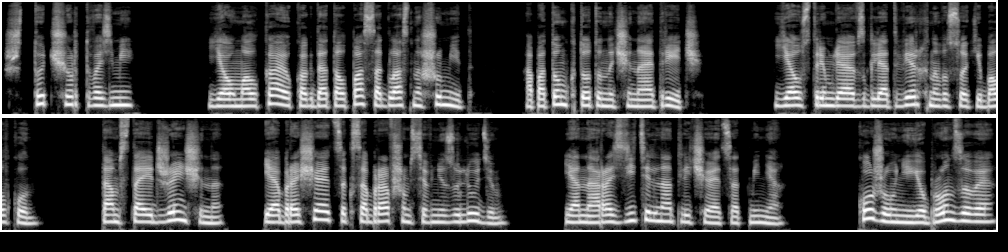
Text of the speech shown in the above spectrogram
Что, черт возьми? Я умолкаю, когда толпа согласно шумит, а потом кто-то начинает речь. Я устремляю взгляд вверх на высокий балкон. Там стоит женщина и обращается к собравшимся внизу людям, и она разительно отличается от меня. Кожа у нее бронзовая,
